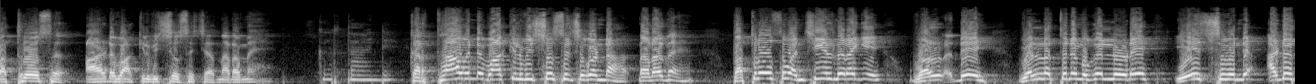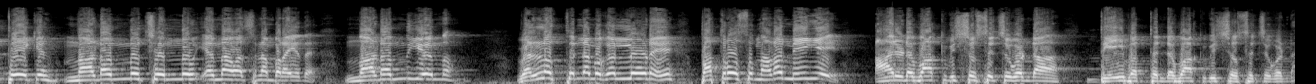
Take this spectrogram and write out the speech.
പത്രോസ് ആരുടെ വാക്കിൽ വിശ്വസിച്ച നടന്നേ. കർത്താവിന്റെ കർത്താവിന്റെ വാക്കിൽ വിശ്വസിച്ചുകൊണ്ട് നടന്ന്. പത്രോസ് വഞ്ചിയിൽ നിറങ്ങി വെള്ള- വെള്ളത്തിന് മുകളിലൂടെ യേശുവിന്റെ അടുത്തേക്ക് നടന്നു ചെന്നു എന്ന വചനം പറയുന്നത്. നടന്നു എന്ന് വെള്ളത്തിന്റെ മുകളിലൂടെ പത്രോസ് നടന്നീങ്ങി. ആരുടെ വാക്ക് വിശ്വസിച്ചുകൊണ്ട്? ദൈവത്തിന്റെ വാക്ക് വിശ്വസിച്ചുകൊണ്ട്.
